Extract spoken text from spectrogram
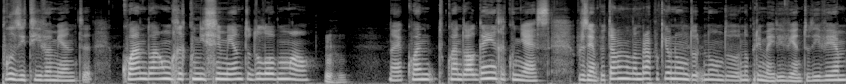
positivamente quando há um reconhecimento do lobo mau. Não é? quando, quando alguém reconhece, por exemplo, eu estava-me a lembrar porque eu num, num do- no primeiro evento de IVM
